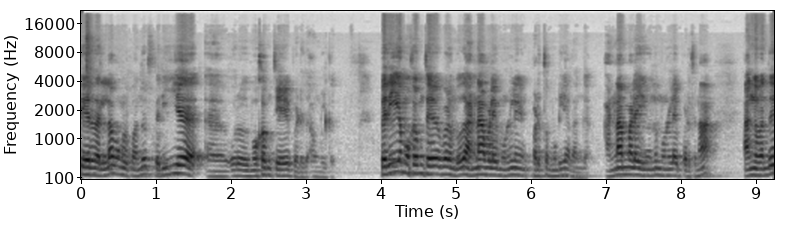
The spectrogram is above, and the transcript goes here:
தேர்தலில் உங்களுக்கு வந்து பெரிய ஒரு முகம் தேவைப்படுது அவங்களுக்கு. பெரிய முகம் தேவைப்படும் போது அண்ணாமலை முன்னிலைப்படுத்த முடியாது அங்கே. அண்ணாமலை வந்து முன்னிலைப்படுத்தினா அங்கே வந்து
